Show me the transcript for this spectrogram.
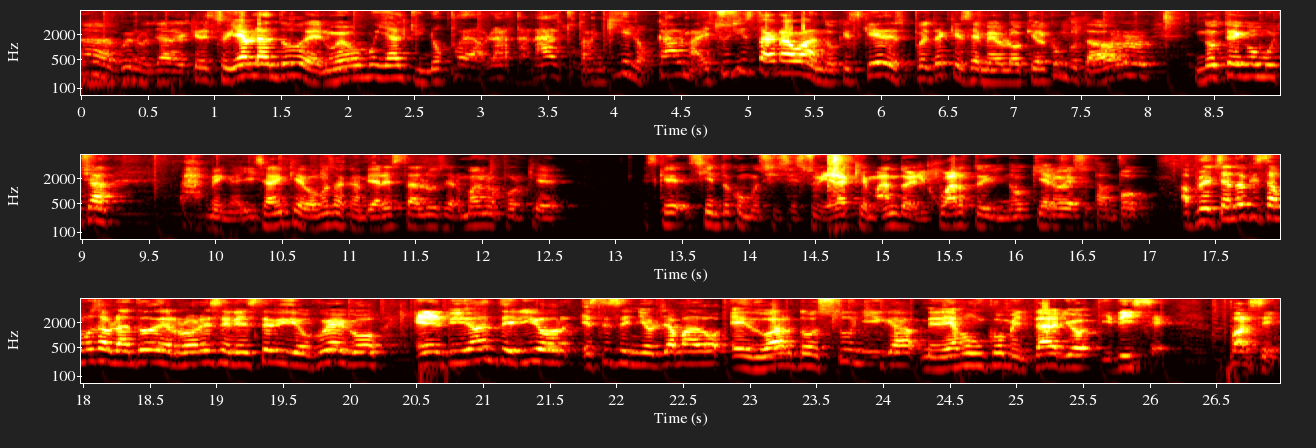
Ah, bueno, ya que estoy hablando de nuevo muy alto y no puedo hablar tan alto, tranquilo, calma. Esto sí está grabando, que es que después de que se me bloqueó el computador no tengo mucha... Ah, venga, y saben que vamos a cambiar esta luz, hermano, porque es que siento como si se estuviera quemando el cuarto y no quiero eso tampoco. Aprovechando que estamos hablando de errores en este videojuego, en el video anterior, este señor llamado Eduardo Zúñiga me deja un comentario y dice, Parce,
